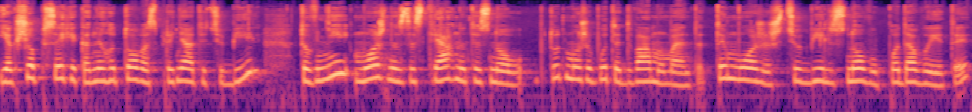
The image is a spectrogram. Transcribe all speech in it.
якщо психіка не готова сприйняти цю біль, то в ній можна застрягнути знову. Тут може бути два моменти. Ти можеш цю біль знову подавити,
